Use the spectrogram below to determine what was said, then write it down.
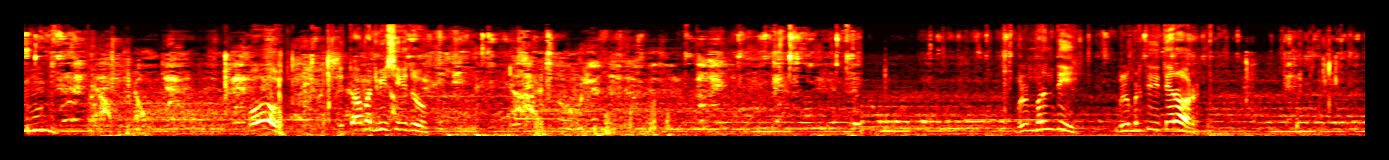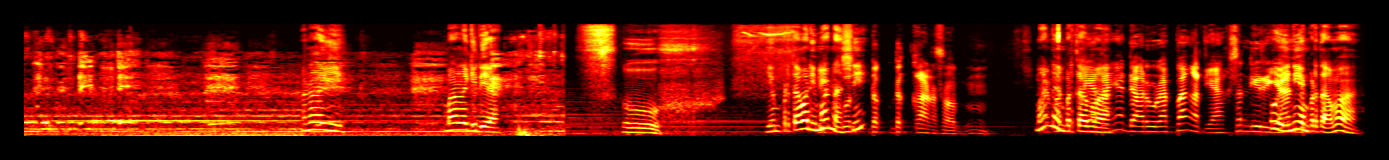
Hmm. Oh, itu apa di bisi itu? Belum berhenti, belum berhenti di teror. Mana lagi? Mana lagi dia? Uh, Yang pertama di mana sih? Deg-degan sob. Hmm. Mana Emang yang pertama? Kelihatannya darurat banget ya, sendirian. Oh, ini yang di- pertama.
